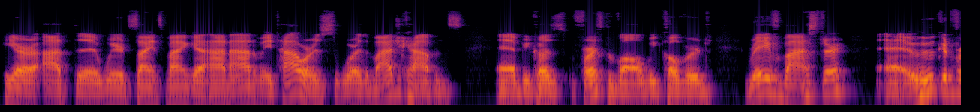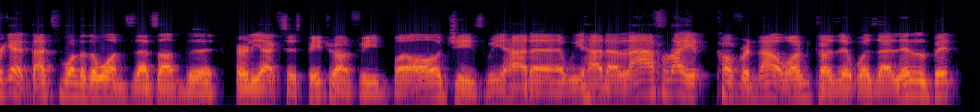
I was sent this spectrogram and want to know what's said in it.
here at the Weird Science Manga and Anime Towers, where the magic happens. Uh, because, first of all, we covered Rave Master. Uh, who can forget? That's one of the ones that's on the early access Patreon feed. But oh, geez, we had a we had a laugh riot covering that one because it was a little bit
